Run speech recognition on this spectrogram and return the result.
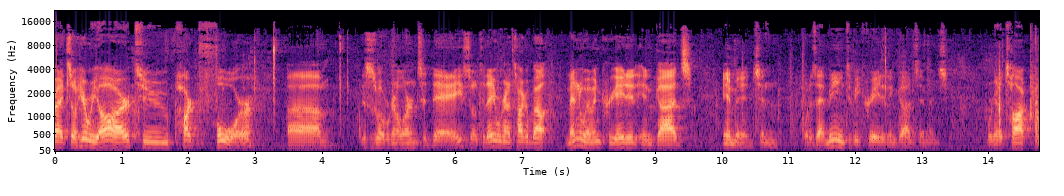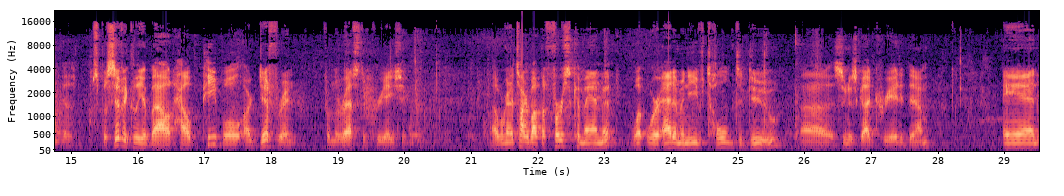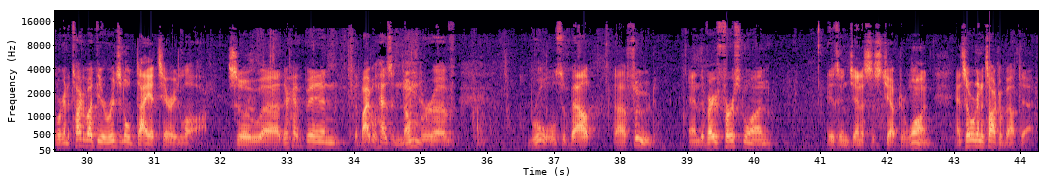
right, so here we are to part four. Um, this is what we're going to learn today. So, today we're going to talk about men and women created in God's image. And what does that mean to be created in God's image? We're going to talk uh, specifically about how people are different from the rest of creation. Uh, we're going to talk about the first commandment, what were Adam and Eve told to do uh, as soon as God created them and we're going to talk about the original dietary law. So uh, there have been, the Bible has a number of rules about uh, food. And the very first one is in Genesis chapter 1. And so we're going to talk about that.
